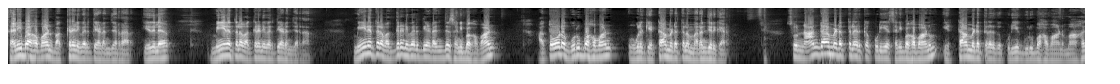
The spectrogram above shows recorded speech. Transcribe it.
சனி பகவான் வக்ர நிவர்த்தி அடைஞ்சிடுறார். இதில் மீனத்தில் வக்கர நிவர்த்தி அடைஞ்சிடுறார். மீனத்தில் வக்கர நிவர்த்தி அடைஞ்ச சனி பகவான் அதோட குரு பகவான் உங்களுக்கு எட்டாம் இடத்துல மறைஞ்சிருக்கார். ஸோ நான்காம் இடத்துல இருக்கக்கூடிய சனி பகவானும் எட்டாம் இடத்துல இருக்கக்கூடிய குரு பகவானுமாக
